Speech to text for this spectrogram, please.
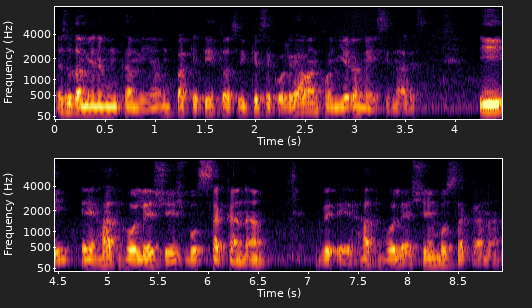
Eso también es un camía, un paquetito así que se colgaban con hierbas medicinales. Y ehat hole bo sakana, ehat hole sakana.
